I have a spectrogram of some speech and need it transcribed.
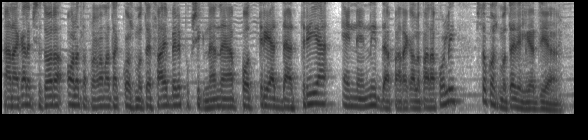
Ανακάλυψε τώρα όλα τα προγράμματα Cosmote Fiber που ξεκινάνε από 33,90 παρακαλώ πάρα πολύ στο cosmote.gr.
